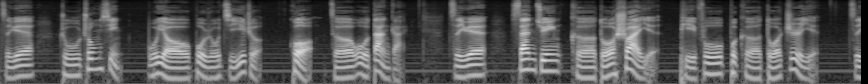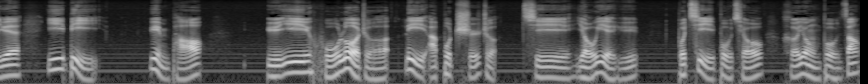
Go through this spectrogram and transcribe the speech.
子曰：“主忠信，无有不如己者。过则勿惮改。”子曰：“三军可夺帅也，匹夫不可夺志也。”子曰：“衣敝运袍，与衣胡落者，立而不耻者，其有也与？不弃不求，何用不臧？”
